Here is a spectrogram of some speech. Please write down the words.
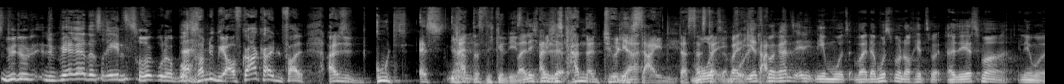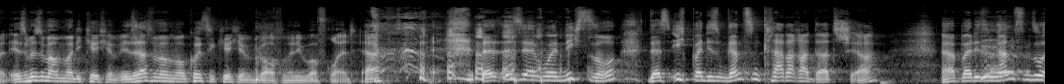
wie du während des Redens zurück Das haben die mir auf gar keinen Fall. Also gut, es, ich habe das nicht gelesen. Weil ich also es kann natürlich Ja, sein, dass das Moritz, da aber jetzt mal stand. ganz ehrlich, nee, Moritz, weil da muss man doch jetzt mal, also jetzt mal, nee, Moritz, jetzt müssen wir mal die Kirche, jetzt lassen wir mal kurz die Kirche im Dorf, mein lieber Freund, ja? Das ist ja wohl nicht so, dass ich bei diesem ganzen Kladderadatsch, ja, Ja, bei diesem ganzen so,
